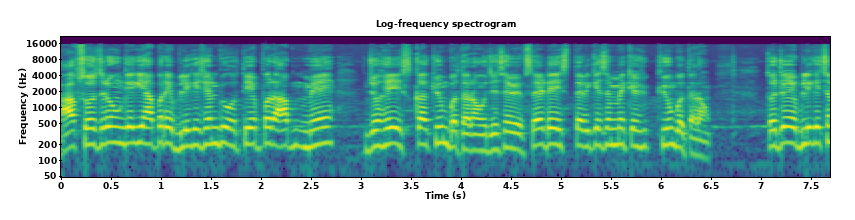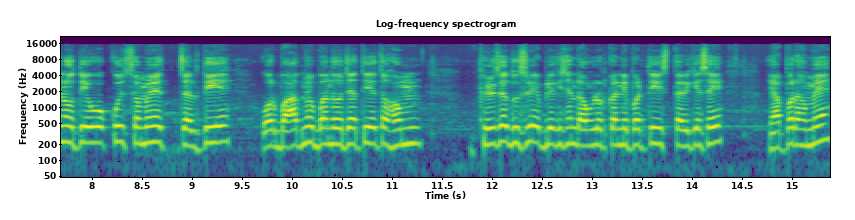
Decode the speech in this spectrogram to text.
आप सोच रहे होंगे कि यहाँ पर एप्लीकेशन भी होती है, पर आप, मैं जो है इसका क्यों बता रहा हूँ? जैसे वेबसाइट है, इस तरीके से मैं क्यों बता रहा हूँ? तो जो एप्लीकेशन होती है, वो कुछ समय चलती है और बाद में बंद हो जाती है तो हम फिर से दूसरी एप्लीकेशन डाउनलोड करनी पड़ती है, इस तरीके से यहाँ पर हमें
